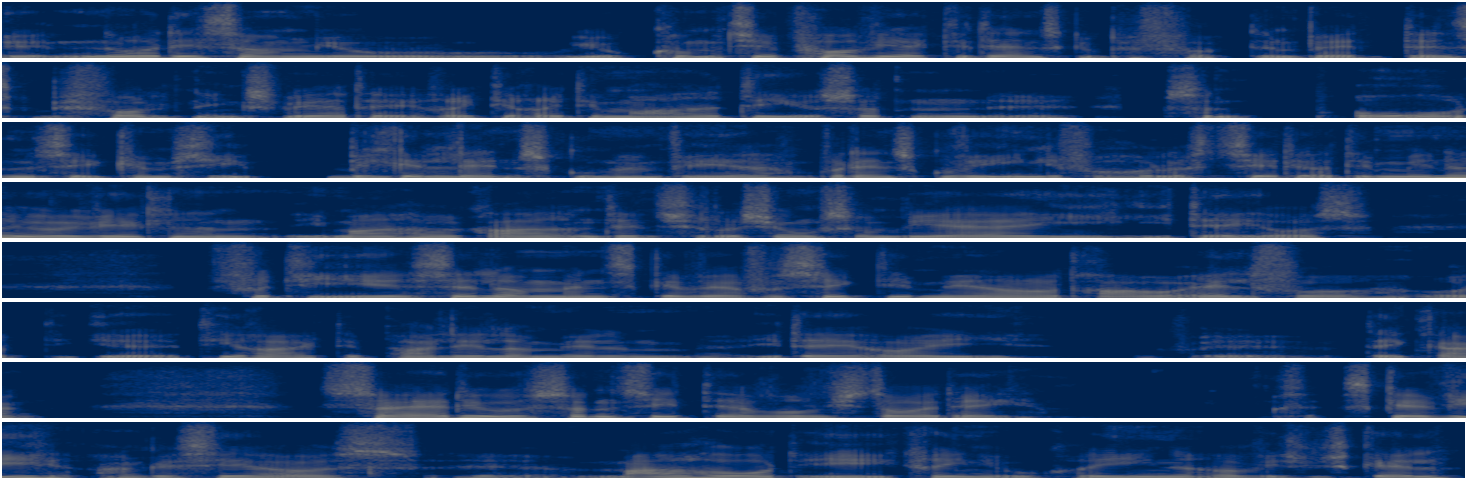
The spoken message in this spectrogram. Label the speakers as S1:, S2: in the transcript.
S1: Øh, noget af det, som jo, jo kommer til at påvirke det danske befo- den danske befolknings hverdag rigtig, rigtig meget, det er jo sådan, øh, sådan overordnet set, kan man sige, hvilket land skulle man være? Hvordan skulle vi egentlig forholde os til det? Og det minder jo i virkeligheden i meget høj grad om den situation, som vi er i i dag også. Fordi øh, selvom man skal være forsigtig med at drage alt for og øh, direkte paralleller mellem i dag og i øh, dengang, så er det jo sådan set der, hvor vi står i dag. Skal vi engagere os øh, meget hårdt i krigen i Ukraine, og hvis vi skal,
